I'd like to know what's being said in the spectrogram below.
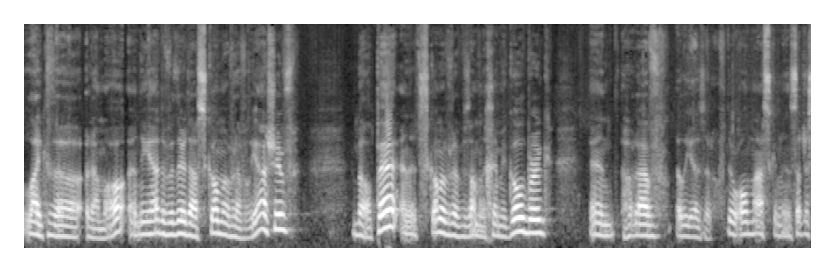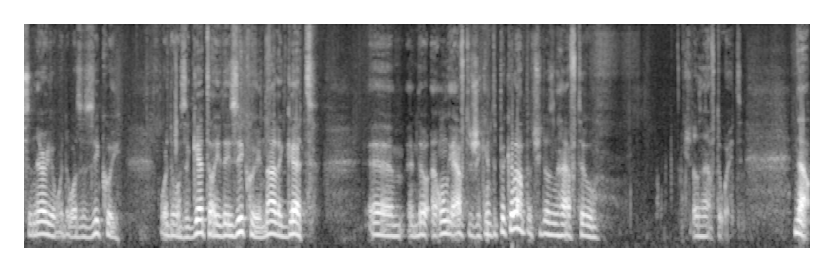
like the Ramah, and he had over there the Askama of Rav Elyashiv, Balpeh, and the Askama of Rav Zalman Chemi Goldberg, and Harav Eliezerov. They were all masculine in such a scenario where there was a zikui, where there was a get al zikui, not a get, um, and only after she came to pick it up that she doesn't have to. She doesn't have to wait. Now,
